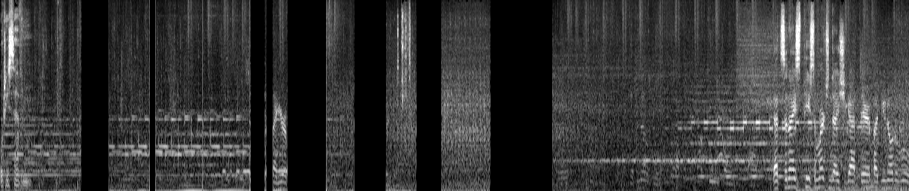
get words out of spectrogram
47. That's a nice piece of merchandise you got there, but you know the rule.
